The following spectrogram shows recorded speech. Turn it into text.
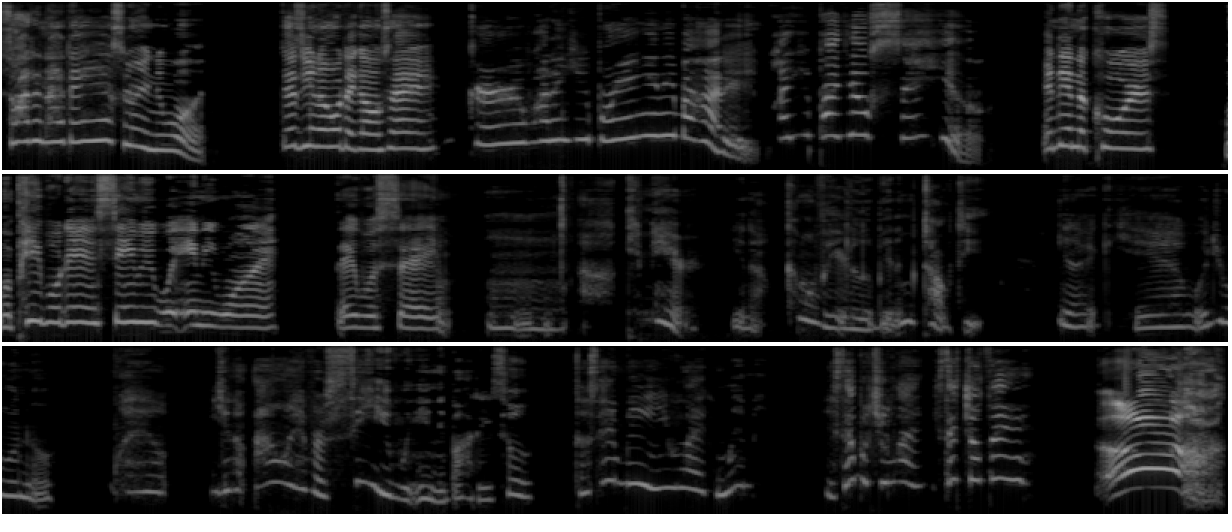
So I didn't have to answer anyone. Because you know what they're going to say? Girl, why didn't you bring anybody? Why you by yourself? And then, of course, when people didn't see me with anyone, they would say, mm, oh, come here. You know, come over here a little bit. Let me talk to you. You're like, yeah, what do you want to know? Well, you know, I don't ever see you with anybody. So does that mean you like women? Is that what you like? Is that your thing? Oh,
